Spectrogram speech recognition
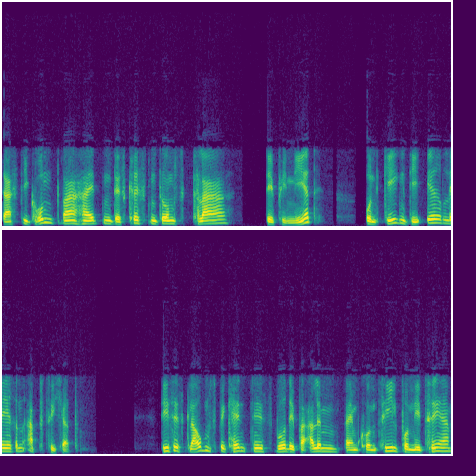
das die Grundwahrheiten des Christentums klar definiert und gegen die Irrlehren absichert. Dieses Glaubensbekenntnis wurde vor allem beim Konzil von Nicäa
